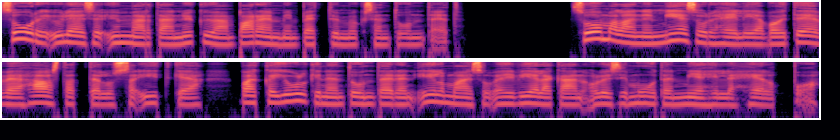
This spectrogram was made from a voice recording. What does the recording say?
Suuri yleisö ymmärtää nykyään paremmin pettymyksen tunteet. Suomalainen miesurheilija voi TV-haastattelussa itkeä, vaikka julkinen tunteiden ilmaisu ei vieläkään olisi muuten miehille helppoa.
